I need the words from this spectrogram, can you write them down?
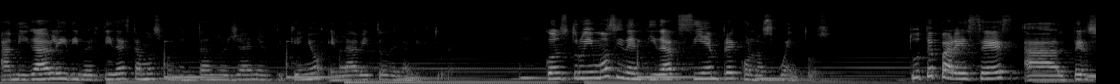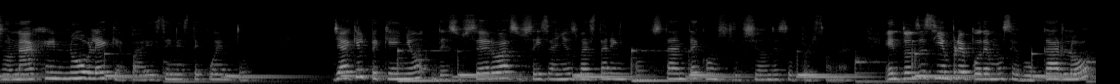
amigable y divertida, estamos fomentando ya en el pequeño el hábito de la lectura. Construimos identidad siempre con los cuentos. Tú te pareces al personaje noble que aparece en este cuento, ya que el pequeño de sus 0 a sus 6 años va a estar en constante construcción de su persona. Entonces siempre podemos evocarlo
